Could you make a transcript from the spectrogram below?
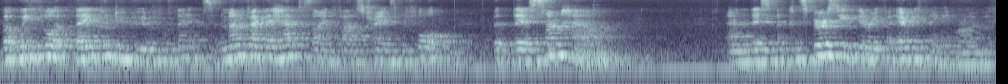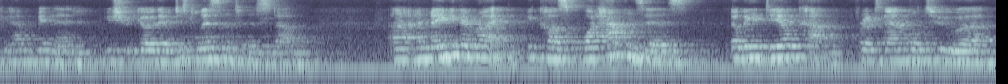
But we thought they could do beautiful things. As a matter of fact, they have designed fast trains before, but they're somehow, and there's a conspiracy theory for everything in Rome. If you haven't been there, you should go there and just listen to this stuff. Uh, and maybe they're right, because what happens is there'll be a deal cut, for example, to uh,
